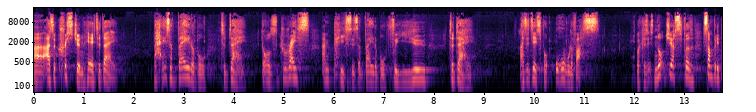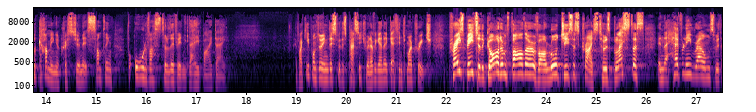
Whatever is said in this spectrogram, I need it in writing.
uh, as a Christian here today, that is available today. God's grace and peace is available for you today, as it is for all of us. Because it's not just for somebody becoming a Christian, it's something for all of us to live in day by day. If I keep on doing this with this passage, we're never going to get into my preach. Praise be to the God and Father of our Lord Jesus Christ, who has blessed us in the heavenly realms with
